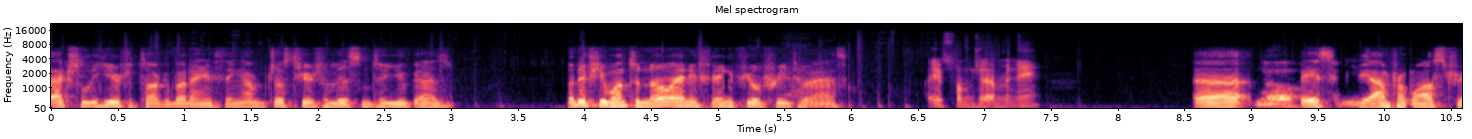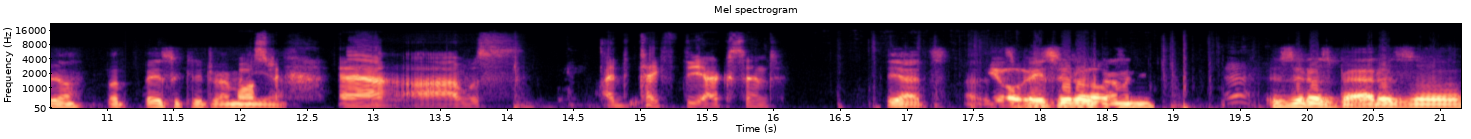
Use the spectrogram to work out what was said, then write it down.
actually here to talk about anything. I'm just here to listen to you guys. But if you want to know anything, feel free to ask. Are you from Germany? Uh, no. Basically, I'm from Austria, but basically Germany. Austria. Yeah, I was. I detect the accent. Yeah, yeah it's, uh, it's Yo, is it basically uh, Germany. is it as bad as uh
